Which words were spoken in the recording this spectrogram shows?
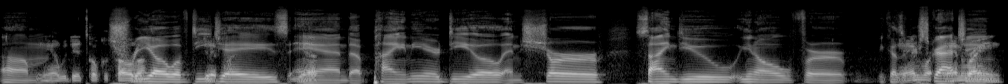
um, Yeah, we did Coca Cola. trio of DJs Yep. and a Pioneer deal, and Shure signed you, you know, for because of your scratching and Rane.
